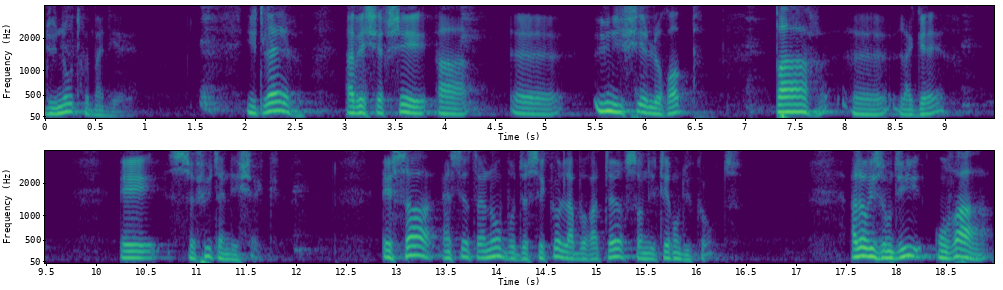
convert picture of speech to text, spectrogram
d'une autre manière. Hitler avait cherché à euh, unifier l'Europe par euh, la guerre, et ce fut un échec. Et ça, un certain nombre de ses collaborateurs s'en étaient rendus compte. Alors ils ont dit, on va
